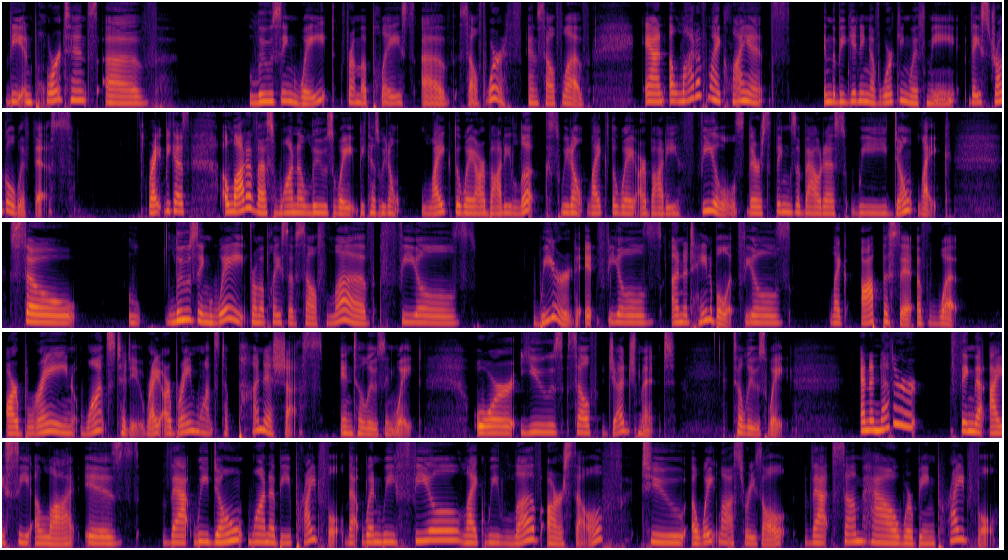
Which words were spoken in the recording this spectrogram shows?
the importance of losing weight from a place of self worth and self love. And a lot of my clients in the beginning of working with me, they struggle with this, right? Because a lot of us want to lose weight because we don't like the way our body looks. We don't like the way our body feels. There's things about us we don't like. So, losing weight from a place of self love feels weird. It feels unattainable. It feels like opposite of what our brain wants to do, right? Our brain wants to punish us into losing weight or use self judgment to lose weight. And another thing that I see a lot is that we don't want to be prideful, that when we feel like we love ourselves, to a weight loss result that somehow we're being prideful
